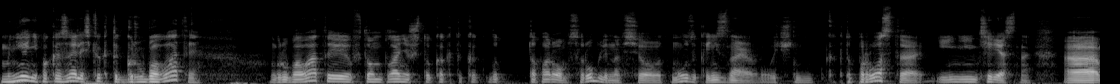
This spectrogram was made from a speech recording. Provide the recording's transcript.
мне они показались как-то грубоваты, грубоваты в том плане, что как-то как будто топором срублено все, вот музыка, не знаю, очень как-то просто и неинтересно. А,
